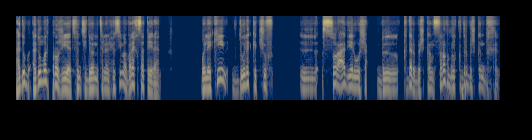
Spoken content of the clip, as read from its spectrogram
هادو هادو هما les projets. فهمتي؟ دابا مثلا الحسيمه vrai خصها terrain. ولكن الدولة كتشوف السرعه ديال واش بالقدر باش كنصرف بالقدر باش كندخل.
